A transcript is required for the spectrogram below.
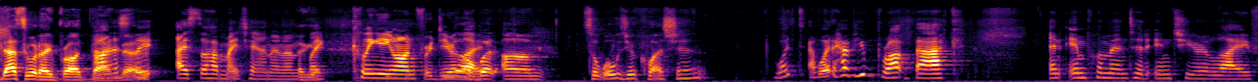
That's what I brought back. Honestly, I still have my tan and I'm Okay. like clinging on for dear no, life. but um, so what was your question? What what have you brought back and implemented into your life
